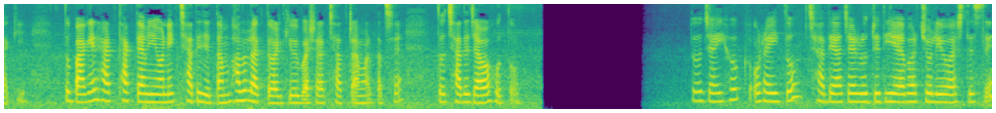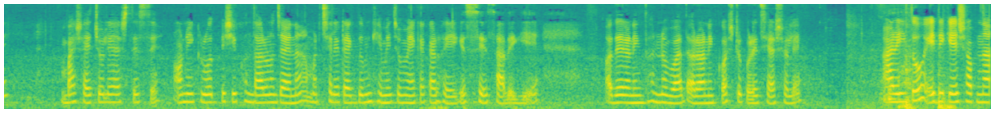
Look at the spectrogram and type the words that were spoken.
থাকি। তো বাগের হাট থাকতে আমি অনেক ছাদে যেতাম, ভালো লাগতো আর কি ওই বাসার ছাদটা আমার কাছে। তো ছাদে যাওয়া হতো। তো যাই হোক, ওরাই তো ছাদে আচার রোদ্রে দিয়ে আবার চলেও আসতেছে, বাসায় চলে আসতেছে। অনেক রোদ, বেশিক্ষণ দাঁড়ানো যায় না। আমার ছেলেটা একদম ঘেমে চমে একাকার হয়ে গেছে ছাদে গিয়ে। ওদের অনেক ধন্যবাদ, ওরা অনেক কষ্ট করেছে আসলে। আর এই তো, এদিকে স্বপ্না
